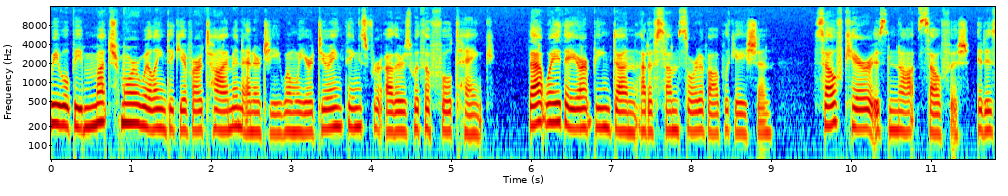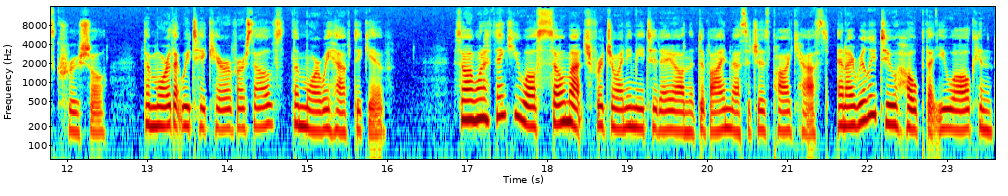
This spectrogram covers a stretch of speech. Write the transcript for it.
We will be much more willing to give our time and energy when we are doing things for others with a full tank. That way, they aren't being done out of some sort of obligation. Self care is not selfish, it is crucial. The more that we take care of ourselves, the more we have to give. So I want to thank you all so much for joining me today on the Divine Messages podcast. And I really do hope that you all can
